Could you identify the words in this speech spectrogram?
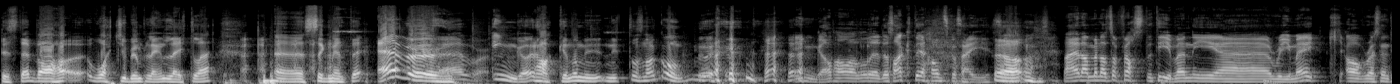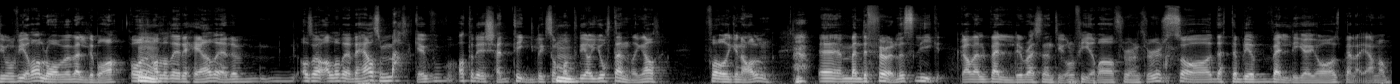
korteste var What you been playing lately-segmentet ever! Ingar har ikke noe nytt å snakke om. Ingar har allerede sagt det han skal si. Så. Ja. Nei da, men altså første timen i uh, remake av Resident Evil 4 lover veldig bra. Og Mm. allerede her er det Altså allerede her så merker jeg at det har skjedd ting. Liksom Mm. At de har gjort endringer fra originalen. Eh, men det føles likevel veldig Resident Evil 4 through and through, så dette blir veldig gøy å spille igjennom.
